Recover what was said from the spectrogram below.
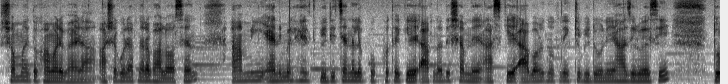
সম্মানিত খামারি ভাইরা, আশা করি আপনারা ভালো আছেন। আমি অ্যানিমেল হেলথ বিডি চ্যানেলের পক্ষ থেকে আপনাদের সামনে আজকে আবারও নতুন একটি ভিডিও নিয়ে হাজির হয়েছি। তো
